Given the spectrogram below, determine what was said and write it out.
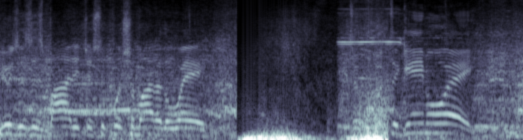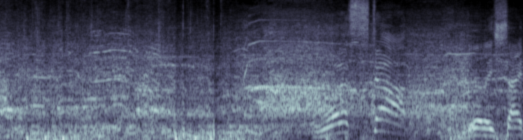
uses his body just to push him out of the way. To put the game away. Really,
